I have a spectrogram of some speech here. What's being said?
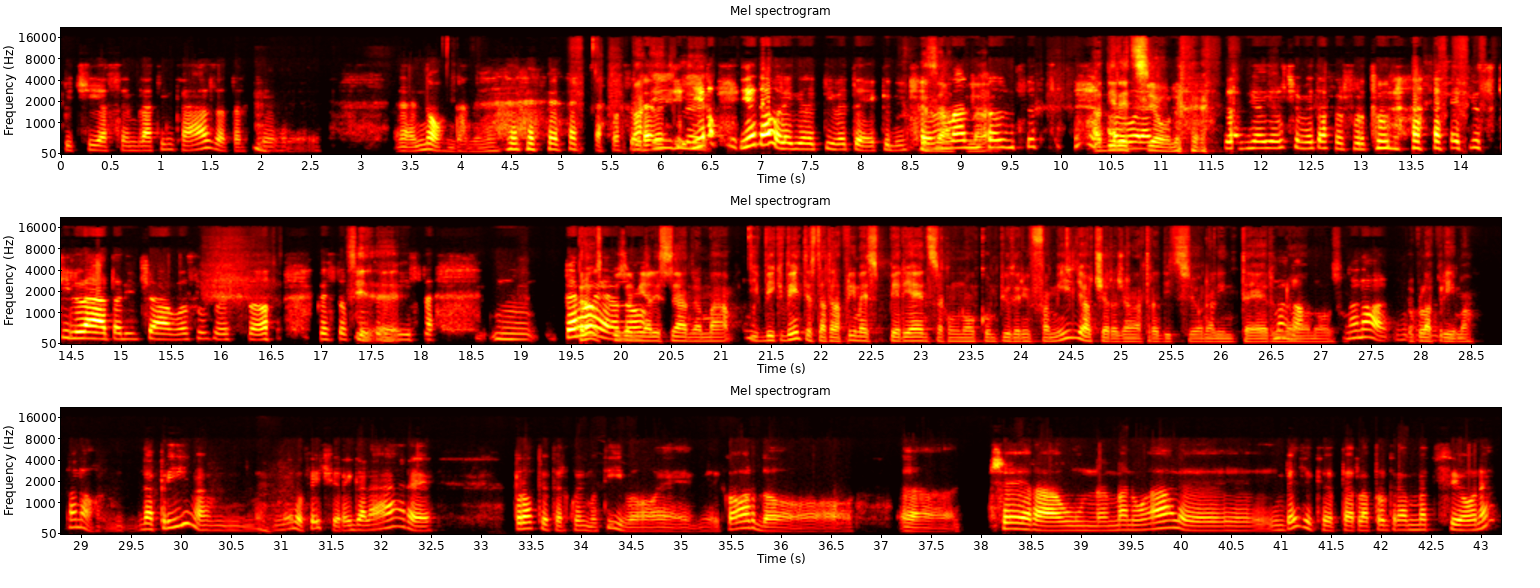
PC assemblati in casa Mh. perché ehm, non da me. Ma Io il io davo le direttive tecniche, ma Esatto, la non la direzione. la mia dolce metà per fortuna è più skillata diciamo su questo questo Sì, punto di ehm vista. Mhmm, però Però scusami erano Alessandra, ma mh. il VIC-20 è stata la prima esperienza con un computer in famiglia o c'era già una tradizione No, all'interno? no, lo so. no, no, Proprio la mhmm, prima? no, no, la prima, mhmm, Mh. me lo feci regalare proprio per quel motivo e mi ricordo, uhm, c'era un manuale in Basic per la programmazione,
